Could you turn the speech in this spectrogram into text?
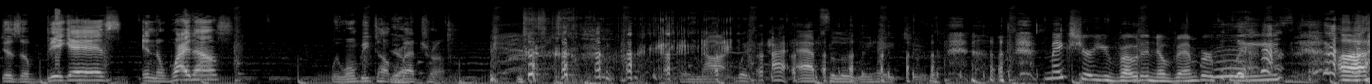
there's a big ass in the White House. We won't be talking Yeah. about Trump. Not with. I absolutely hate you. Make sure you vote in November, please. uh,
